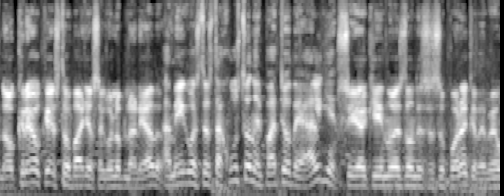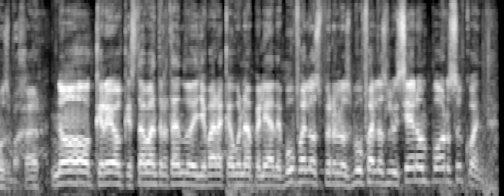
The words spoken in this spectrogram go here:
No creo que esto vaya según lo planeado. Amigo, esto está justo en el patio de alguien. Sí, aquí no es donde se supone que debemos bajar. No, creo que estaban tratando de llevar a cabo una pelea de búfalos, pero los búfalos lo hicieron por su cuenta.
